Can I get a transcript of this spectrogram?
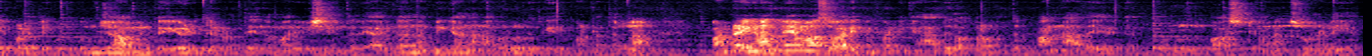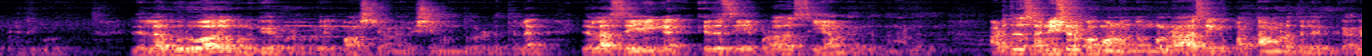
ஏற்படுத்தி கொடுக்கும். ஜாமீன் கையெழுத்துறது இந்த மாதிரி விஷயங்கள். யாருக்காவது நம்பிக்கையான நபர்களுக்கு இது பண்ணுறதெல்லாம் பண்ணுறீங்கன்னா மே மாதம் வரைக்கும் பண்ணிக்கங்க. அதுக்கப்புறம் வந்து பண்ணாத இருக்கிறது உங்களுக்கு பாசிட்டிவான சூழ்நிலையை ஏற்படுத்தி கொடுக்கும். இதெல்லாம் குருவால் உங்களுக்கு ஏற்படக்கூடிய பாசிட்டிவான விஷயம் இந்த வருடத்தில். இதெல்லாம் செய்யுங்க. எது செய்யக்கூடாது செய்யாமல் இருக்கிறது நல்லது. அடுத்து சனீஸ்வர பகவான் வந்து உங்கள் ராசிக்கு பத்தாம் இடத்துல இருக்காரு.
